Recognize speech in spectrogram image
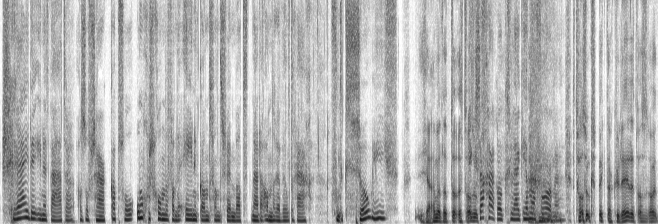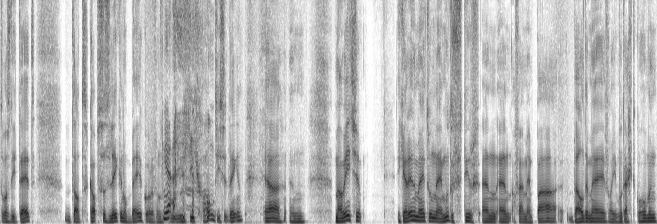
Schrijden in het water, alsof ze haar kapsel ongeschonden... van de ene kant van het zwembad naar de andere wil dragen. Vond ik zo lief. Ja, maar dat, het was ik ook... zag haar ook gelijk helemaal voor me. het was ook spectaculair. Het was, het was die tijd dat kapsels leken op bijenkorven. Ja. Die gigantische dingen. Ja, en, maar weet je, ik herinner mij toen mijn moeder stierf en, en enfin, mijn pa belde mij van je moet echt komen.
